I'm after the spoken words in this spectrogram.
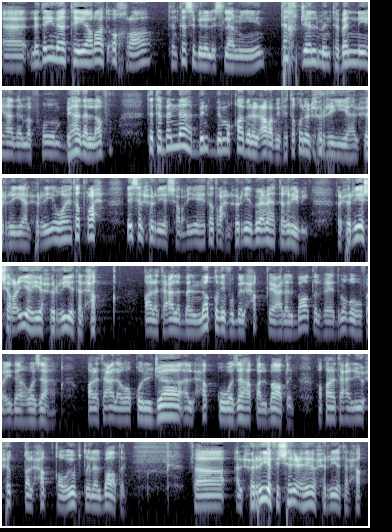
آه، لدينا تيارات أخرى تنتسب إلى الإسلاميين تخجل من تبني هذا المفهوم بهذا اللفظ تتبناه بمقابل العربي فتقول الحرية الحرية الحرية وهي تطرح ليس الحرية الشرعية هي تطرح الحرية بمعنى التغريبي. الحرية الشرعية هي حرية الحق. قال تعالى بل نقذف بالحق على الباطل فيدمغه فإذا هو زاهق. قال تعالى وقل جاء الحق وزهق الباطل. وقال تعالى ليحق الحق ويبطل الباطل. فالحرية في الشريعة هي حرية الحق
